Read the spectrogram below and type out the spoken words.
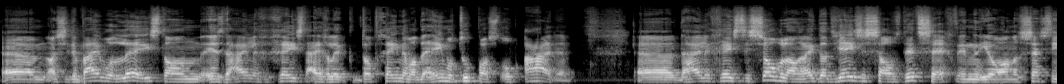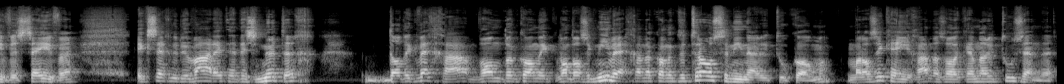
Um, als je de Bijbel leest, dan is de Heilige Geest eigenlijk datgene wat de hemel toepast op aarde. Uh, de Heilige Geest is zo belangrijk dat Jezus zelfs dit zegt in Johannes 16, vers 7. Ik zeg u de waarheid, het is nuttig dat ik wegga, want, dan kan ik, want als ik niet wegga, dan kan ik de trooster niet naar u toe komen. Maar als ik heen ga, dan zal ik hem naar u toe zenden.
